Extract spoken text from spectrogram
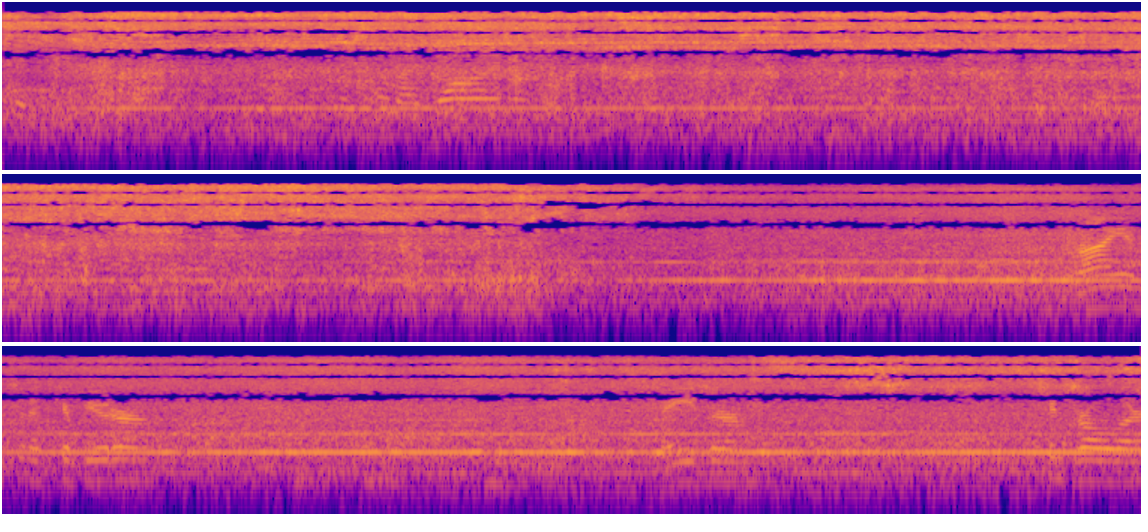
And, where am Ryan to the computer. Laser. Controller.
